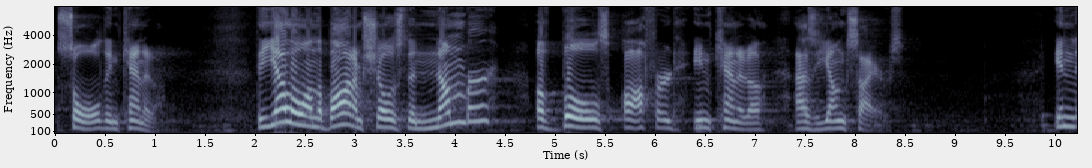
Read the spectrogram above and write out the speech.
sold in Canada. The yellow on the bottom shows the number of bulls offered in Canada as young sires. In,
